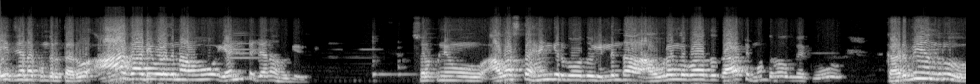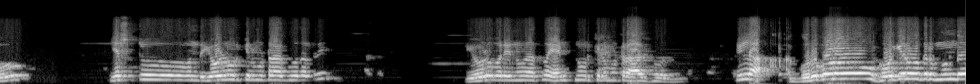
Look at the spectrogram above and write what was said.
ಐದ್ ಜನ ಕುಂದಿರ್ತಾರು. ಆ ಗಾಡಿ ಒಳಗ ನಾವು ಎಂಟು ಜನ ಹೋಗಿವಿ. ಸ್ವಲ್ಪ ನೀವು ಅವಸ್ಥೆ ಹೆಂಗಿರ್ಬೋದು, ಇಲ್ಲಿಂದ ಔರಂಗಾಬಾದ್ ದಾಟಿ ಮುಂದೆ ಹೋಗ್ಬೇಕು. ಕಡಿಮೆ ಅಂದ್ರು ಎಷ್ಟು ಒಂದು ಏಳ್ನೂರು ಕಿಲೋಮೀಟರ್ ಆಗ್ಬೋದಲ್ರಿ? ಏಳುವರೆ ನೂರು ಅಥವಾ ಎಂಟ್ನೂರು ಕಿಲೋಮೀಟರ್ ಆಗ್ಬೋದು. ಇಲ್ಲ, ಗುರುಗಳು ಹೋಗಿರೋದ್ರ ಮುಂದೆ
